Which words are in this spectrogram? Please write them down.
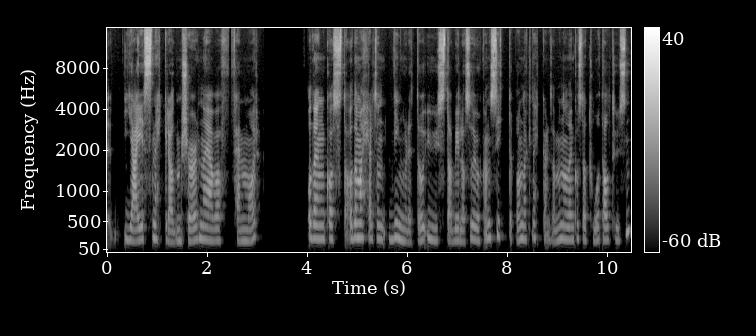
eh, jeg snekra den sjøl når jeg var fem år. Og den kosta Og den var helt sånn vinglete og ustabil også, det går ikke an å sitte på den, da knekker den sammen, og den kosta 2500.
